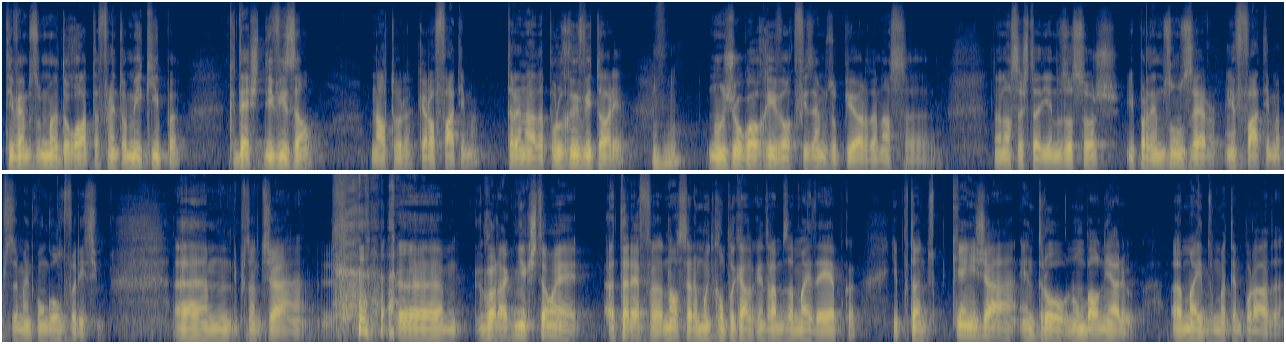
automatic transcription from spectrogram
tivemos uma derrota frente a uma equipa que deste divisão, na altura, que era o Fátima, treinada por Rio Vitória, num jogo horrível que fizemos, o pior da nossa, da nossa estadia nos Açores, e perdemos 1-0 em Fátima, precisamente com um gol de Veríssimo. Hum, e, portanto, já. hum, agora, a minha questão é: a tarefa nossa era muito complicada porque entramos a meio da época, e, portanto, quem já entrou num balneário a meio de uma temporada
